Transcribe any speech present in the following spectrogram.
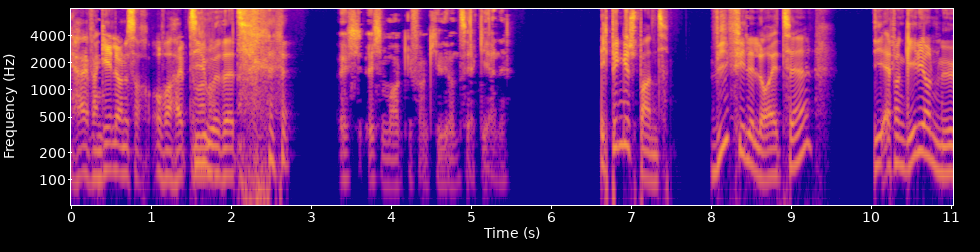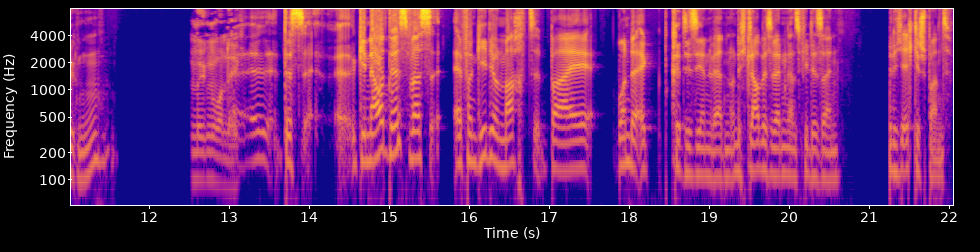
Ja, Evangelion ist auch overhyped. Deal with it. Ich, ich mag Evangelion sehr gerne. Ich bin gespannt, wie viele Leute, die Evangelion mögen, Mögen Wonder Egg. äh, das, äh, genau das, was Evangelion macht, bei Wonder Egg kritisieren werden. Und ich glaube, es werden ganz viele sein. Bin ich echt gespannt.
